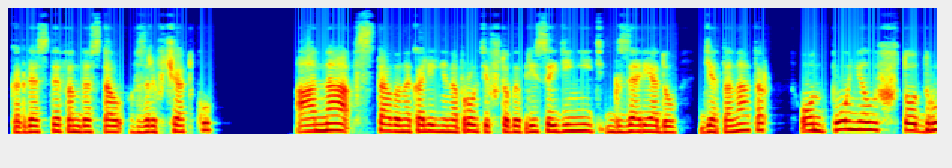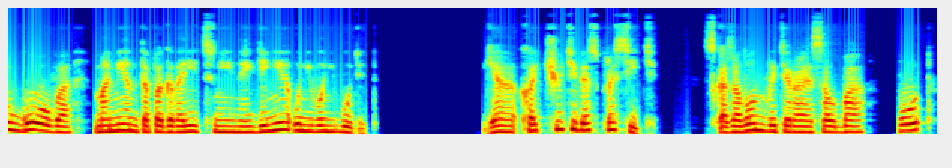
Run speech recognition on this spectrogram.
Когда Стефан достал взрывчатку, а она встала на колени напротив, чтобы присоединить к заряду детонатор, он понял, что другого момента поговорить с ней наедине у него не будет. — Я хочу тебя спросить, — сказал он, вытирая со лба пот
